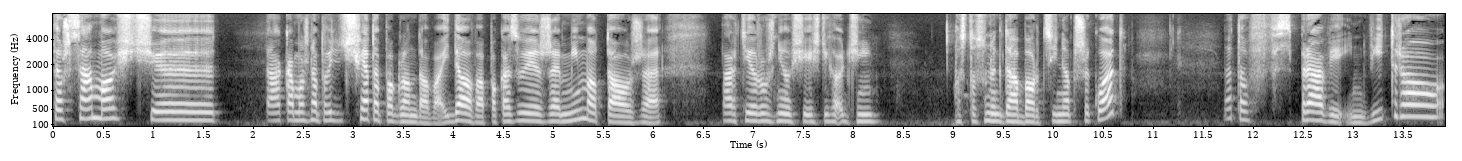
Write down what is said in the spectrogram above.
tożsamość taka, można powiedzieć, światopoglądowa, ideowa. Pokazuje, że mimo to, że partie różnią się, jeśli chodzi o stosunek do aborcji na przykład, no to w sprawie in vitro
